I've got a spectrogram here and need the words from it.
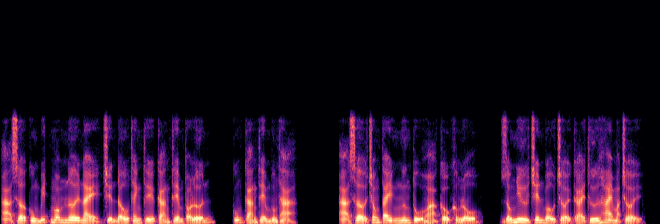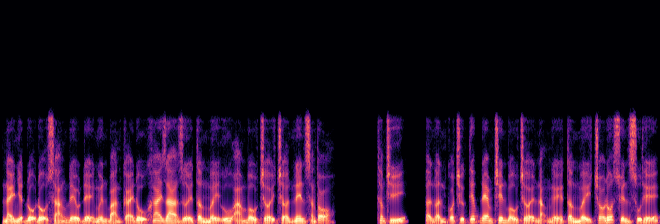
ạ sở cùng Bitmom nơi này chiến đấu thanh thế càng thêm to lớn, cũng càng thêm buông thả. ạ sở trong tay ngưng tụ hỏa cầu khổng lồ, giống như trên bầu trời cái thứ hai mặt trời, này nhiệt độ độ sáng đều để nguyên bản cái đổ khai ra dưới tầng mây u ám bầu trời trở nên sáng tỏ. Thậm chí, ẩn ẩn có trực tiếp đem trên bầu trời nặng nề tầng mây cho đốt xuyên xu thế.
